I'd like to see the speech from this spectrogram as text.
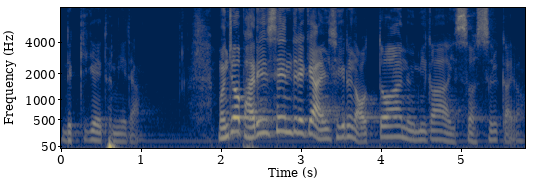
느끼게 됩니다. 먼저 바리새인들에게 안식일은 어떠한 의미가 있었을까요?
